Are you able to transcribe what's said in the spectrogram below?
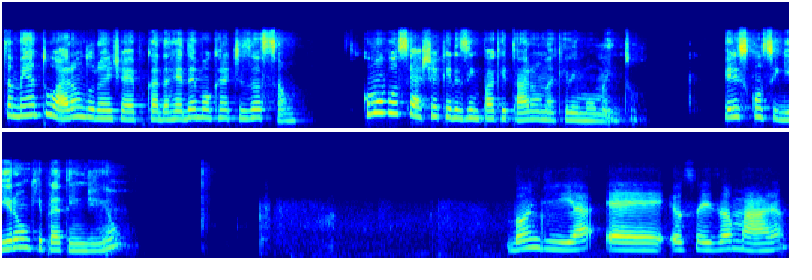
também atuaram durante a época da redemocratização. Como você acha que eles impactaram naquele momento? Eles conseguiram o que pretendiam? Bom dia, é, eu sou Isamara.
